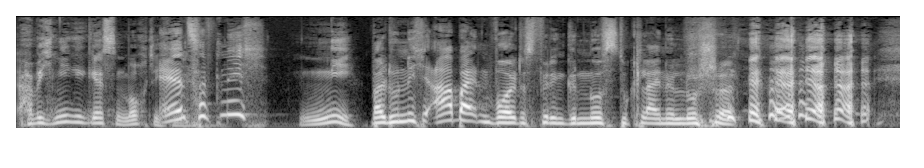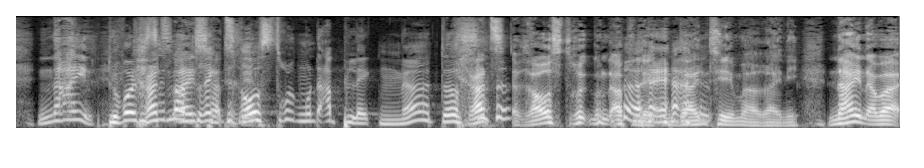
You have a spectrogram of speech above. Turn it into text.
Habe ich nie gegessen, mochte ich nicht. Ernsthaft nicht? Nie. Weil du nicht arbeiten wolltest für den Genuss, du kleine Lusche. Nein. Du wolltest immer Kratzeis direkt hat's mir- rausdrücken und ablecken, ne? Das, Kratz, rausdrücken und ablecken, dein Thema, Reini. Nein, aber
